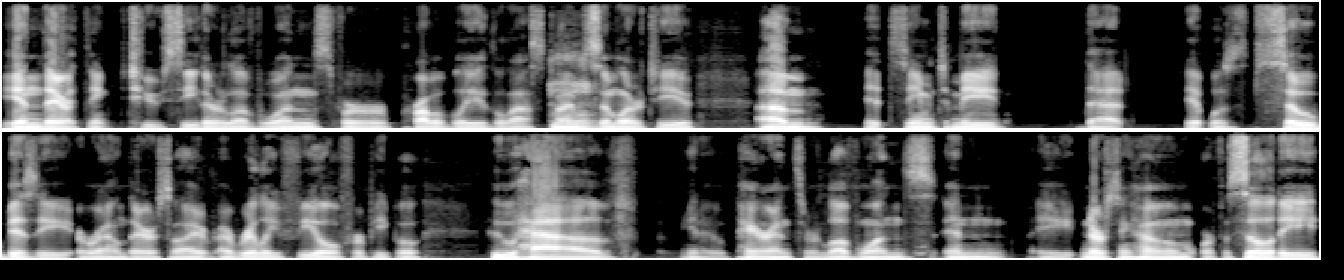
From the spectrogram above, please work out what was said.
in there. I think to see their loved ones for probably the last time, similar to you. Um, it seemed to me that it was so busy around there. So I, I really feel for people who have you know parents or loved ones in a nursing home or facility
